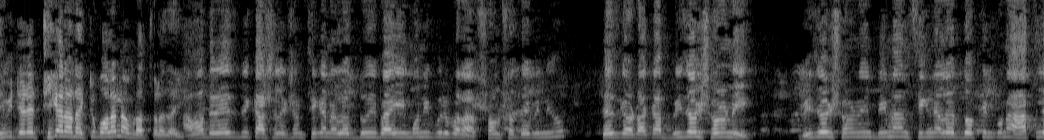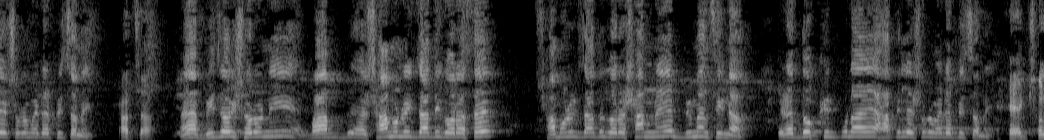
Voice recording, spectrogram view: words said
লিমিটেডের ঠিকানাটা একটু বলেন আমরা চলে যাই। আমাদের এসবি কার সিলেকশন ঠিকানা হলো দুই বাই মণিপুর পাড়া সংসদ এভিনিউ তেজগাঁও ঢাকা বিজয় সরণি। বিজয় সরণি বিমান সিগন্যালের দক্ষিণ কোণে হাতিলের শোরুম এটার পিছনে। আচ্ছা। হ্যাঁ বিজয় সরণি বা সামরিক জাদুঘর আছে। সামরিক জাদুঘরের সামনে বিমান সিগন্যাল। এটা দক্ষিণ কোণায় হাতিলের শোরুম এটা পিছনে। একজন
